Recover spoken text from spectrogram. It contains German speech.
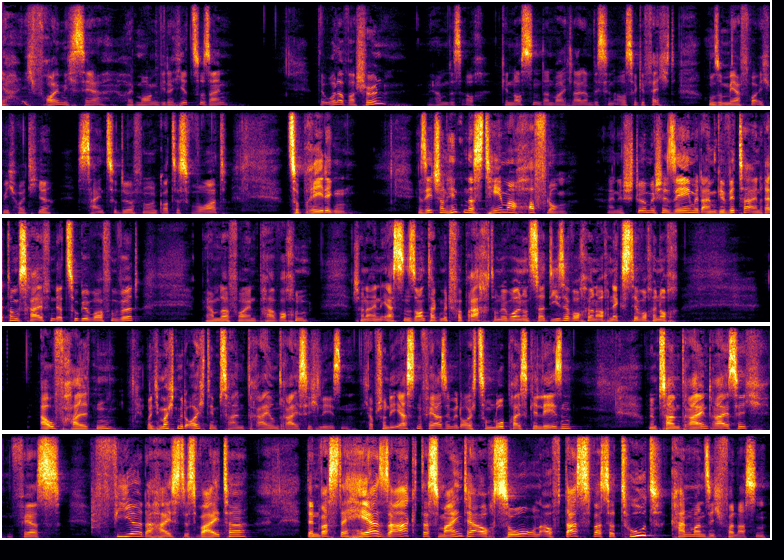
Ja, ich freue mich sehr, heute Morgen wieder hier zu sein. Der Urlaub war schön. Wir haben das auch genossen. Dann war ich leider ein bisschen außer Gefecht. Umso mehr freue ich mich, heute hier sein zu dürfen und Gottes Wort zu predigen. Ihr seht schon hinten das Thema Hoffnung. Eine stürmische See mit einem Gewitter, ein Rettungsreifen, der zugeworfen wird. Wir haben da vor ein paar Wochen schon einen ersten Sonntag mit verbracht und wir wollen uns da diese Woche und auch nächste Woche noch aufhalten. Und ich möchte mit euch den Psalm 33 lesen. Ich habe schon die ersten Verse mit euch zum Lobpreis gelesen. Und im Psalm 33, Vers 4, da heißt es weiter, denn was der Herr sagt, das meint er auch so und auf das, was er tut, kann man sich verlassen.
